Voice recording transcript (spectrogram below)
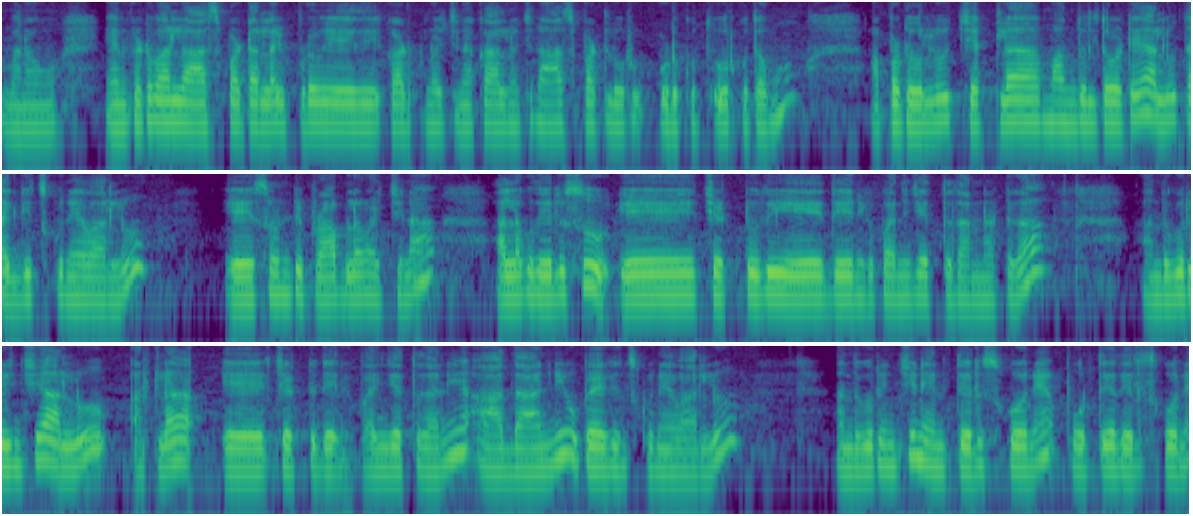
మనం వెనకటి వాళ్ళు హాస్పిటల్లో ఇప్పుడు ఏది కడుపు నొచ్చినా కాళ్ళు నొచ్చినా హాస్పిటల్ ఉడుకు ఉరుకుతాము. అప్పటోళ్ళు చెట్ల మందులతోటే వాళ్ళు తగ్గించుకునేవాళ్ళు. సొంటి ప్రాబ్లం వచ్చినా వాళ్ళకు తెలుసు ఏ చెట్టుది ఏ దేనికి పని చేస్తుంది అన్నట్టుగా. అందు గురించి వాళ్ళు అట్లా ఏ చెట్టు దేనికి పని చేస్తుందని ఆ దాన్ని ఉపయోగించుకునేవాళ్ళు. అందు గురించి నేను తెలుసుకొనే పూర్తిగా తెలుసుకొనే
